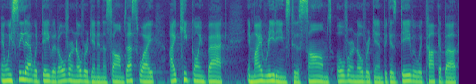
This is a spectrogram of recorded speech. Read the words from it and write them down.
And we see that with David over and over again in the Psalms. That's why I keep going back in my readings to the Psalms over and over again because David would talk about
